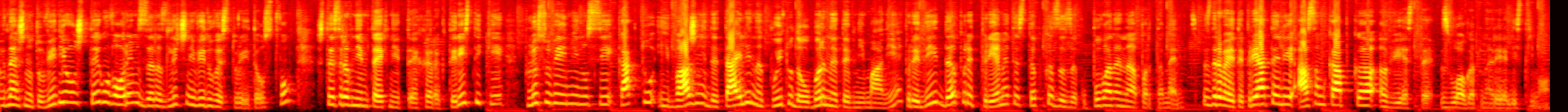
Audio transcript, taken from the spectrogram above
В днешното видео ще говорим за различни видове строителство, ще сравним техните характеристики, плюсове и минуси, както и важни детайли, на които да обърнете внимание, преди да предприемете стъпка за закупуване на апартамент. Здравейте, приятели! Аз съм Капка, а вие сте с влогът на Реалистимо.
